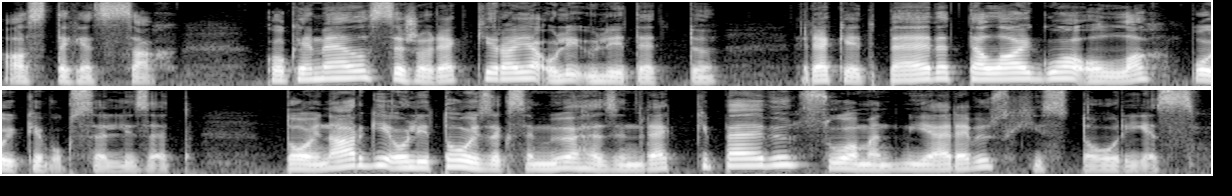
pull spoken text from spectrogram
astehessah. Kokemel se rekkiraja oli ylitetty. Räket päivettä laigua olla poikkevukselliset. Toinargi oli toiseksi myöhäisin rekkipäivy Suomen mierevyshistoriassa.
